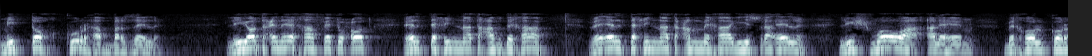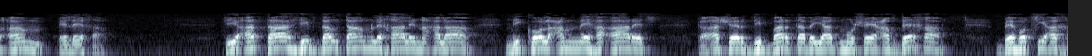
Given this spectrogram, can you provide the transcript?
מתוך כור הברזל. להיות עיניך פתוחות אל תחינת עבדך, ואל תחינת עמך ישראל, לשמוע עליהם בכל קוראם אליך. כי אתה הבדלתם לך לנחלה מכל עמי הארץ, כאשר דיברת ביד משה עבדך, בהוציאך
